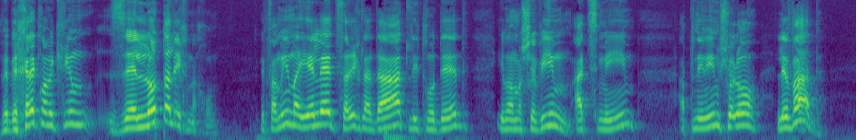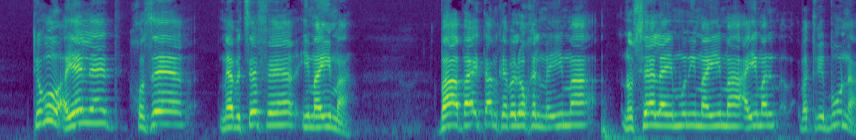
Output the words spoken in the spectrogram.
ובחלק מהמקרים זה לא תהליך נכון. לפעמים הילד צריך לדעת להתמודד עם המשאבים העצמיים, הפנימיים שלו, לבד. תראו, הילד חוזר מהבית ספר עם האימא. בא הביתה, מקבל אוכל מאימא, נוסע לאימון עם האימא, האימא בטריבונה.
